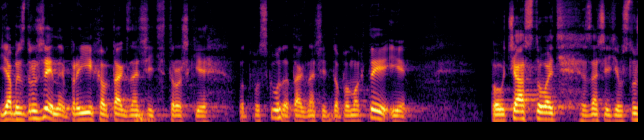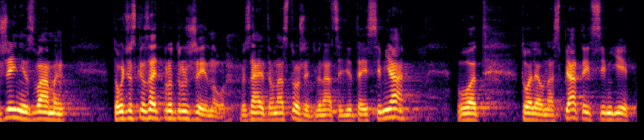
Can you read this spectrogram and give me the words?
я без дружини приїхав так, значить, трошки відпуску, да так, значить, допомогти і поучаствувати, значить, і в служінні з вами. То хочу сказати про дружину. Ви знаєте, у нас теж 12 дітей сім'я. От, Толя у нас п'ятий в сім'ї.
